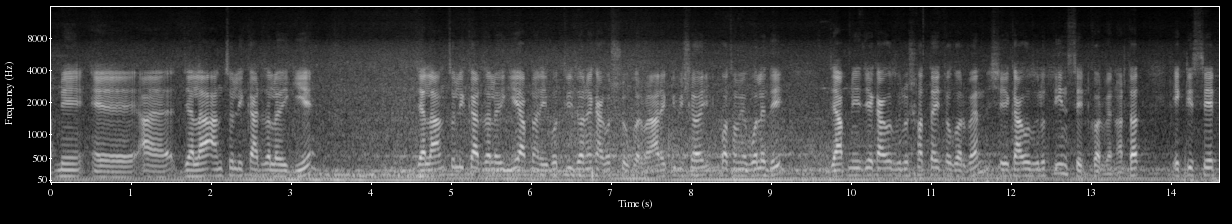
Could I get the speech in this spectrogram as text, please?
আপনি জেলা আঞ্চলিক কার্যালয়ে গিয়ে, জেলা আঞ্চলিক কার্যালয়ে গিয়ে আপনার এই বত্রিশ ধরনের কাগজ শুরু করবেন। আরেকটি বিষয় প্রথমে বলে দিই যে আপনি যে কাগজগুলো সত্যায়িত করবেন, সেই কাগজগুলো তিন সেট করবেন। অর্থাৎ একটি সেট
